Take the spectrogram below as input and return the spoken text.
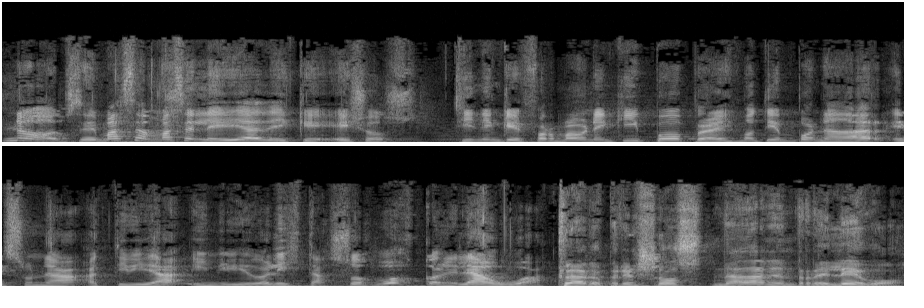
No, se basan más en la idea de que ellos tienen que formar un equipo, pero al mismo tiempo nadar es una actividad individualista. Sos vos con el agua. Claro, pero ellos nadan en relevo.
